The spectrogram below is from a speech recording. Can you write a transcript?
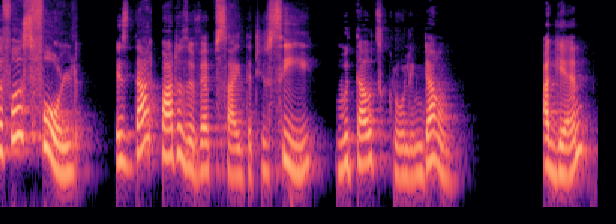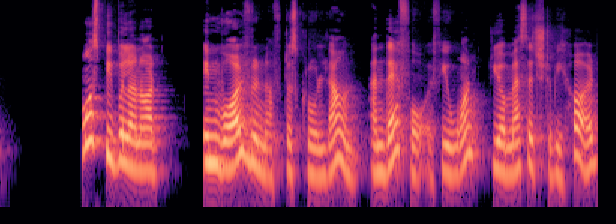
The first fold is that part of the website that you see without scrolling down. Again, most people are not involved enough to scroll down, and therefore, if you want your message to be heard,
